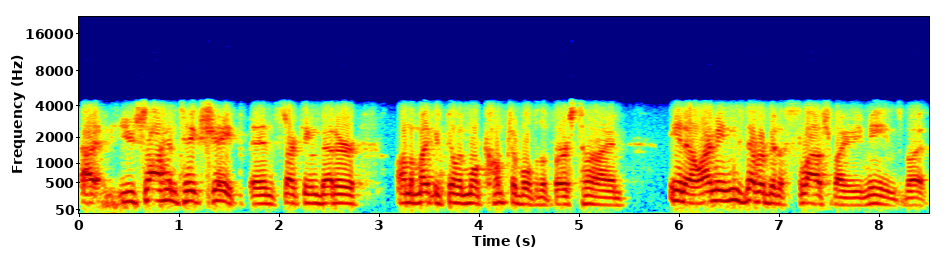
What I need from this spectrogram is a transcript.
Uh, you saw him take shape and start getting better on the mic and feeling more comfortable for the first time. You know, I mean, he's never been a slouch by any means, but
